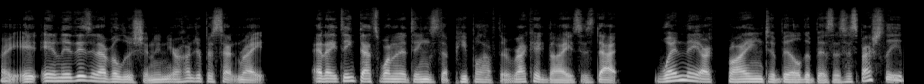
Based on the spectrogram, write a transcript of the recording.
Right. It, and it is an evolution and you're 100% right. And I think that's one of the things that people have to recognize is that when they are trying to build a business, especially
